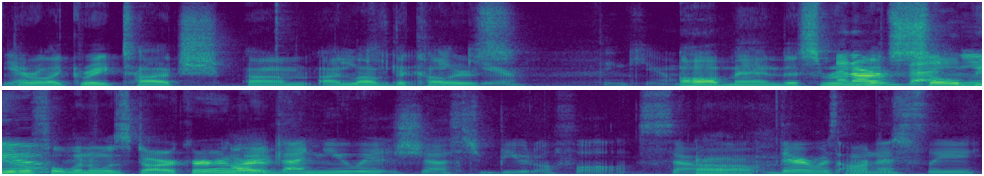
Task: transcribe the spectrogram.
They were like great touch. Um, I Thank love you, the colors. Thank you. Oh man, this room looked so beautiful when it was darker. our Like venue is just beautiful. So Oh, there was gorgeous. honestly,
